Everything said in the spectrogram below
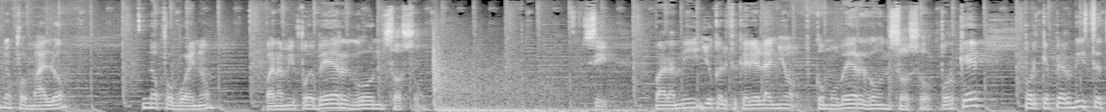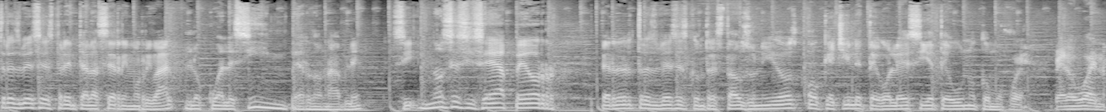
no fue malo, no fue bueno, para mí fue vergonzoso. Sí, para mí yo calificaría el año como vergonzoso. ¿Por qué? Porque perdiste tres veces frente al acérrimo rival, lo cual es imperdonable. Sí, no sé si sea peor perder tres veces contra Estados Unidos o que Chile te golee 7-1 como fue. Pero bueno,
